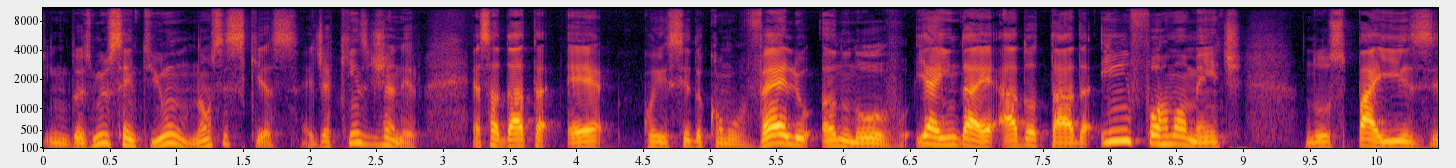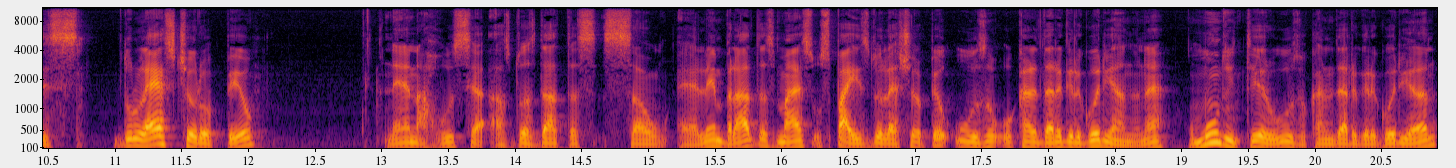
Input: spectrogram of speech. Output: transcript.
em 2101, não se esqueça, é dia 15 de janeiro. Essa data é conhecida como Velho Ano Novo e ainda é adotada informalmente nos países do leste europeu. Né? Na Rússia, as duas datas são é, lembradas, mas os países do leste europeu usam o calendário gregoriano. Né? O mundo inteiro usa o calendário gregoriano.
